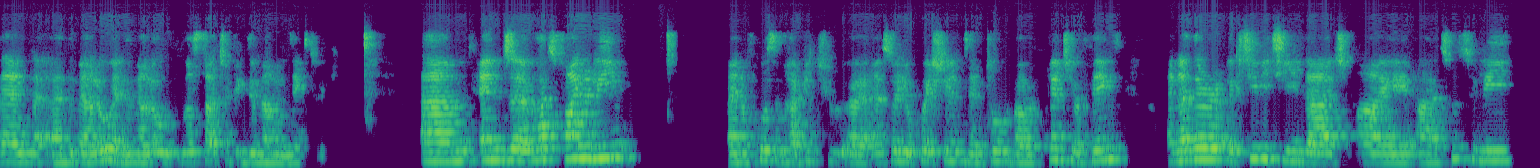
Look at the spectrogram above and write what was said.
than uh, the Merlot and the Merlot will start to pick the Merlot next week. Um, and uh, perhaps finally, and of course I'm happy to uh, answer your questions and talk about plenty of things. Another activity that I uh, totally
